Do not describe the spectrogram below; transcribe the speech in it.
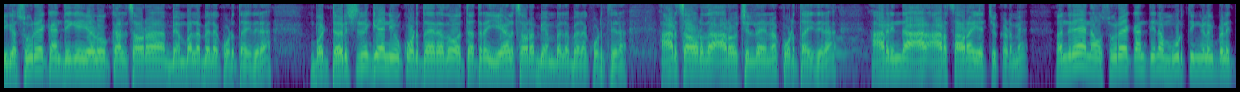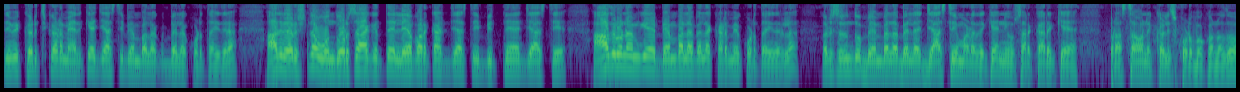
ಈಗ ಸೂರ್ಯಕಾಂತಿಗೆ ಏಳು ಕಾಲು ಸಾವಿರ ಬೆಂಬಲ ಬೆಲೆ ಕೊಡ್ತಾ ಇದ್ದೀರಾ. ಬಟ್ ಅರಿಶಿಣಕ್ಕೆ ನೀವು ಕೊಡ್ತಾ ಇರೋದು ಹತ್ತತ್ರ ಏಳು ಸಾವಿರ ಬೆಂಬಲ ಬೆಲೆ ಕೊಡ್ತೀರಾ. ಆರು ಸಾವಿರದ ಆರು ಚಿಲ್ಲರೆನ ಕೊಡ್ತಾ ಇದ್ದೀರಾ. ಆರರಿಂದ ಆರು ಆರು ಸಾವಿರ ಹೆಚ್ಚು ಕಡಿಮೆ. ಅಂದರೆ ನಾವು ಸೂರ್ಯಕಾಂತಿನ ಮೂರು ತಿಂಗಳಿಗೆ ಬೆಳಿತೀವಿ, ಖರ್ಚು ಕಡಿಮೆ. ಅದಕ್ಕೆ ಜಾಸ್ತಿ ಬೆಂಬಲ, ಬೆಲೆ ಕೊಡ್ತಾ ಇದ್ದೀರಾ. ಆದರೆ ಅರಿಶಿನ ಒಂದು ವರ್ಷ ಆಗುತ್ತೆ ಲೇಬರ್ ಕಾಸ್ಟ್ ಜಾಸ್ತಿ, ಬಿತ್ತನೆ ಜಾಸ್ತಿ. ಆದರೂ ನಮಗೆ ಬೆಂಬಲ ಬೆಲೆ ಕಡಿಮೆ ಕೊಡ್ತಾ ಇದ್ರಲ್ಲ, ಅರಿಶಿನದ್ದು ಬೆಂಬಲ ಬೆಲೆ ಜಾಸ್ತಿ ಮಾಡೋದಕ್ಕೆ ನೀವು ಸರ್ಕಾರಕ್ಕೆ ಪ್ರಸ್ತಾವನೆ ಕಳಿಸ್ಕೊಡ್ಬೇಕು ಅನ್ನೋದು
